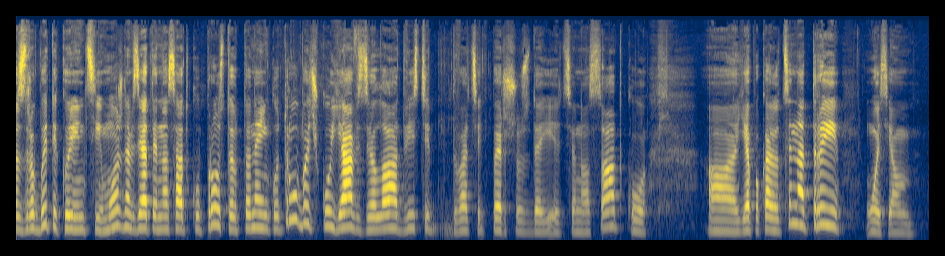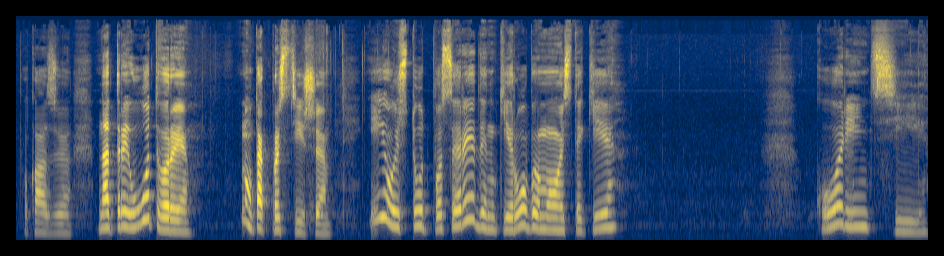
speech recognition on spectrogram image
зробити корінці. Можна взяти насадку просто в тоненьку трубочку. Я взяла 221, здається, насадку. Я покажу. Це на три, ось я вам показую, на три отвори. Ну, так простіше. І ось тут посерединки робимо ось такі корінці.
